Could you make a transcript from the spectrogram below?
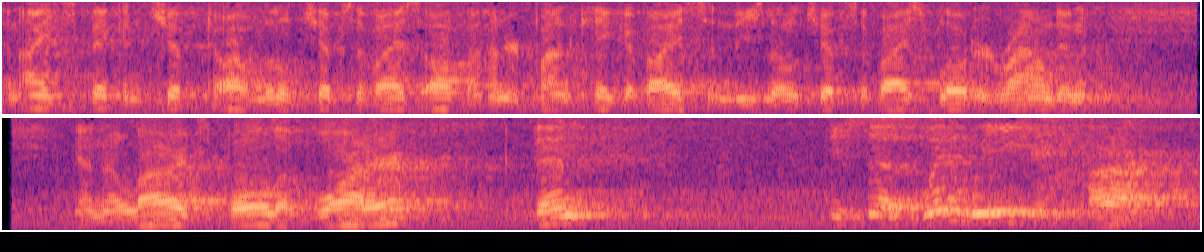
an ice pick and chipped off uh, little chips of ice off a hundred pound cake of ice, and these little chips of ice floated around in a, in a large bowl of water. Then he says, when we are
